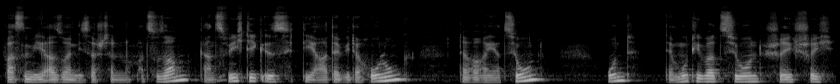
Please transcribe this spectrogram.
Fassen wir also an dieser Stelle nochmal zusammen. Ganz wichtig ist die Art der Wiederholung, der Variation und der Motivation, Schrägstrich,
